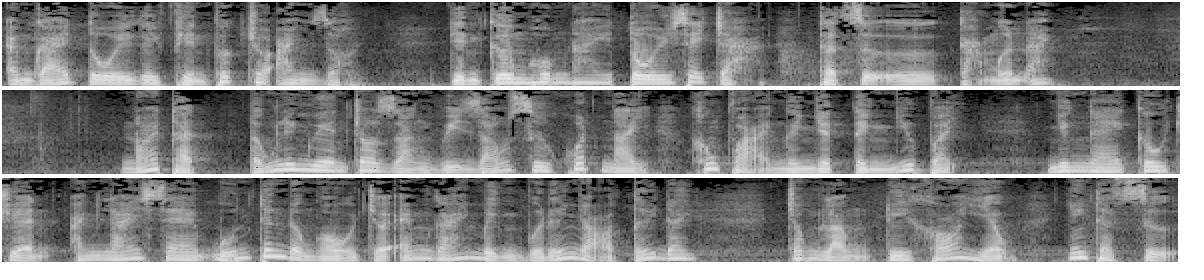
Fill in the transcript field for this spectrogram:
Em gái tôi gây phiền phức cho anh rồi. Tiền cơm hôm nay tôi sẽ trả. Thật sự cảm ơn anh. Nói thật, Tống Linh Nguyên cho rằng vị giáo sư khuất này Không phải người nhiệt tình như vậy. Nhưng nghe câu chuyện anh lái xe 4 tiếng đồng hồ Chờ em gái mình vừa đứa nhỏ tới đây, Trong lòng tuy khó hiểu, Nhưng thật sự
